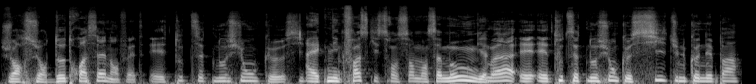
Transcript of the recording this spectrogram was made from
Genre sur deux trois scènes en fait, et toute cette notion que si Avec Nick Frost qui se transforme en Sammo Hung. voilà, et, et toute cette notion que si tu ne connais pas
